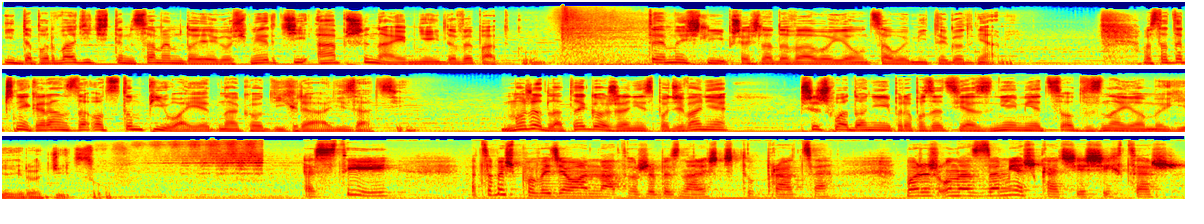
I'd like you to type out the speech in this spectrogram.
i doprowadzić tym samym do jego śmierci, a przynajmniej do wypadku. Te myśli prześladowały ją całymi tygodniami. Ostatecznie Karanza odstąpiła jednak od ich realizacji. Może dlatego, że niespodziewanie przyszła do niej propozycja z Niemiec od znajomych jej rodziców. Esti, a co byś powiedziała na to, żeby znaleźć tu pracę? Możesz u nas zamieszkać, jeśli chcesz.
